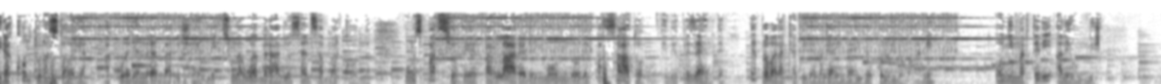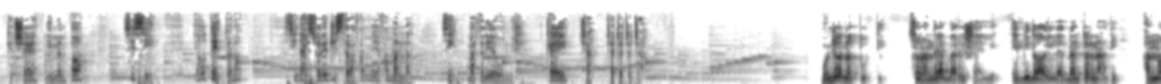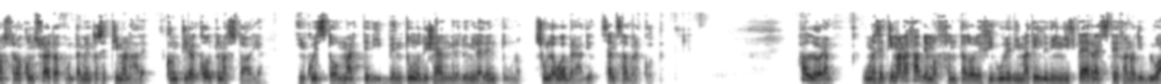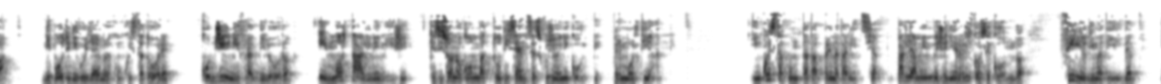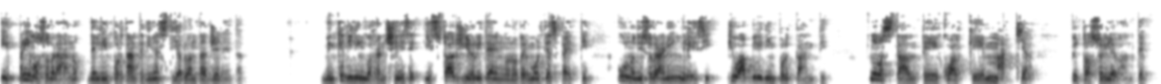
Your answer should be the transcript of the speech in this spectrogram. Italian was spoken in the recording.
Ti racconto una storia a cura di Andrea Barricelli sulla web radio Senza Barcode, uno spazio per parlare del mondo del passato e del presente per provare a capire magari meglio quello di domani. Ogni martedì alle 11. Che c'è? Dimmi un po'? Sì, sì, eh, ho detto no? Sì, dai, sto registrando, fammi, andare. Sì, martedì alle 11, ok? Ciao, ciao, ciao, ciao, ciao. Buongiorno a tutti, sono Andrea Barricelli e vi do il bentornati al nostro consueto appuntamento settimanale con Ti racconto una storia, in questo martedì 21 dicembre 2021 sulla web radio senza barcode. Allora, una settimana fa abbiamo affrontato le figure di Matilde d'Inghilterra e Stefano di Blois, nipoti di Guglielmo il Conquistatore, cugini fra di loro e mortali nemici che si sono combattuti senza esclusione di colpi per molti anni. In questa puntata prenatalizia parliamo invece di Enrico II, figlio di Matilde e primo sovrano dell'importante dinastia Plantageneta. Benché di lingua francese, gli storici lo ritengono per molti aspetti uno dei sovrani inglesi più abili ed importanti, nonostante qualche macchia piuttosto rilevante.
